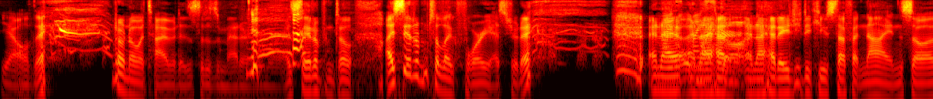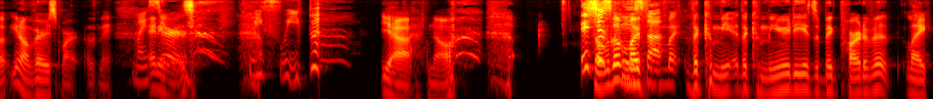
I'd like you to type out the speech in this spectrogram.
Yeah all day. I don't know what time it is it doesn't matter i stayed up until i stayed up until like four yesterday. And i and i had and i had agdq stuff at nine so uh, you know very smart of me. My anyways. Sir, please sleep. yeah no it's some just of the cool my, stuff. my the commu- the community is a big part of it. Like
